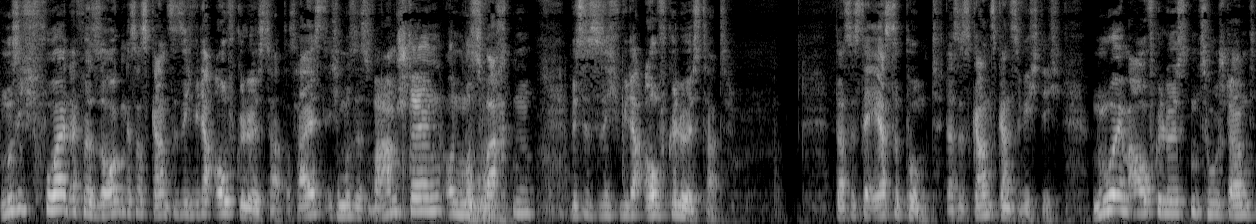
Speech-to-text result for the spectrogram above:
muss ich vorher dafür sorgen, dass das Ganze sich wieder aufgelöst hat. Das heißt, ich muss es warm stellen und muss warten, bis es sich wieder aufgelöst hat. Das ist der erste Punkt. Das ist ganz, ganz wichtig. Nur im aufgelösten Zustand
